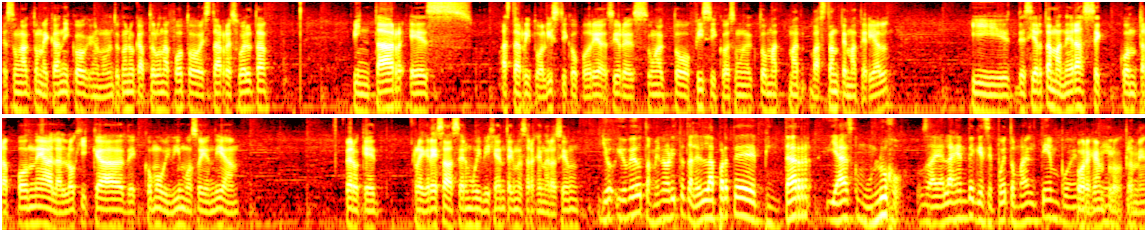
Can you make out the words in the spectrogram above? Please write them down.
es un acto mecánico, que en el momento que uno captura una foto está resuelta. Pintar es hasta ritualístico, podría decir, es un acto físico, es un acto ma- ma- bastante material y de cierta manera se contrapone a la lógica de cómo vivimos hoy en día, pero que regresa a ser muy vigente en nuestra generación. Yo, yo veo también ahorita tal vez la parte de pintar ya es como un lujo. O sea, ya la gente que se puede tomar el tiempo en, Por ejemplo, en también.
